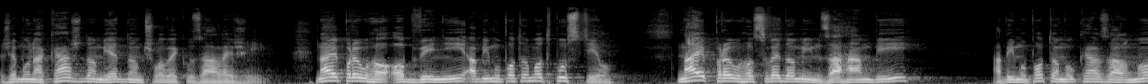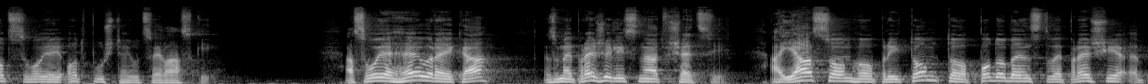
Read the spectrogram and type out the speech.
že mu na každom jednom človeku záleží. Najprv ho obviní, aby mu potom odpustil. Najprv ho svedomím zahambí, aby mu potom ukázal moc svojej odpúšťajúcej lásky. A svoje heuréka sme prežili snáď všetci. A ja som ho pri tomto podobenstve prešiel,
